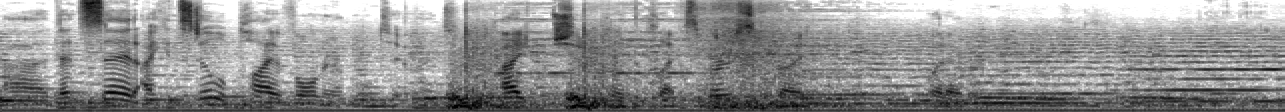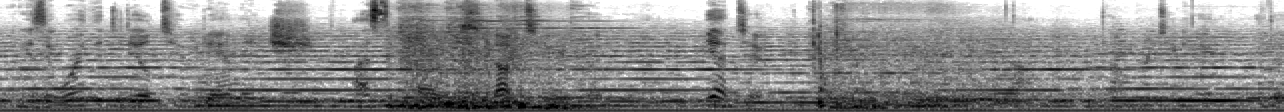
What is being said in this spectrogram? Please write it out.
Uh, that said, I can still apply Vulnerable to it. I should have played the Flex first, but whatever. Is it worth it to deal 2 damage? I suppose. Not 2, but... Yeah, 2. Not, not particularly worth it.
